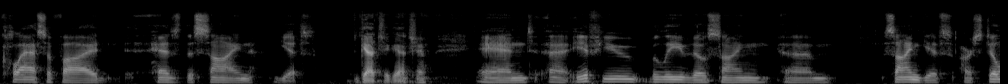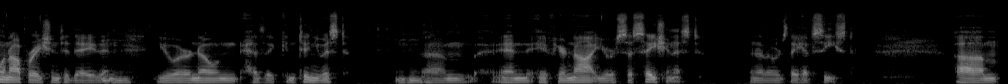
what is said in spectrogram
classified as the sign gifts, Gotcha, gotcha. and uh, if you believe those sign um, sign gifts are still in operation today, then you are known as a continuist, um, and if you're not, you're a cessationist. In other words, they have ceased. Um,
